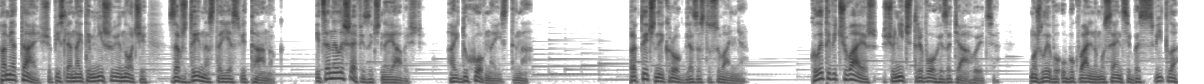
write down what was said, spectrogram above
Пам'ятай, що після найтемнішої ночі завжди настає світанок. І це не лише фізичне явище, а й духовна істина. Практичний крок для застосування. Коли ти відчуваєш, що ніч тривоги затягується, можливо, у буквальному сенсі без світла,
